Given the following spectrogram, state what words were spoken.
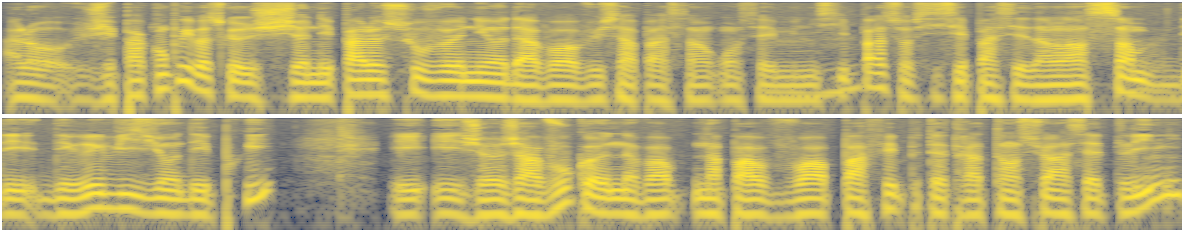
Alors, j'ai pas compris parce que je n'ai pas le souvenir d'avoir vu ça passer en conseil municipal, sauf si c'est passé dans l'ensemble des, révisions des prix. Et, j'avoue que n'a pas, pas fait peut-être attention à cette ligne.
